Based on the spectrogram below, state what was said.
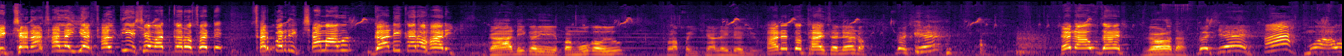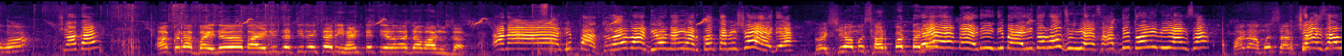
રિક્ષા ના ચાલે યાર ચાલતી હશે વાત કરો છો તે. સરપંચ રિક્ષામાં આવ ગાડી કરો હારી. ગાડી કરીએ પણ હું કહું છું થોડા પૈસા લઈ લેજો. અરે તો થાય છે લેડો. હે ને આવું જાય. ડોશી હા. હું આવું હો. શું કાંઈ? આ પેલા ભાઈને બાયરી જતી રહી છે રિહાઈન તે તેડવા જવાનું છે અને આજે પાતળો વાઢ્યો નહીં હરકત તમે શું હેડ્યા ડોશી અમે સરપંચ એ બન્યા બાયડી ની બાયડી તો રોજ રિયા સાથે થોડી રિયા છે. પણ અમે સરપંચ શાય જાવ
